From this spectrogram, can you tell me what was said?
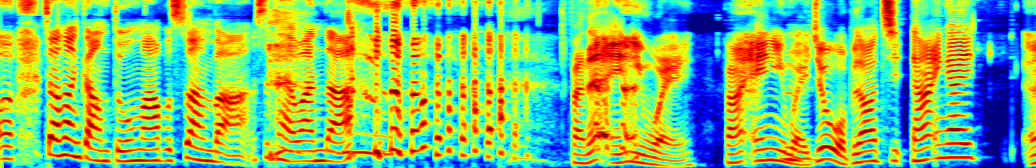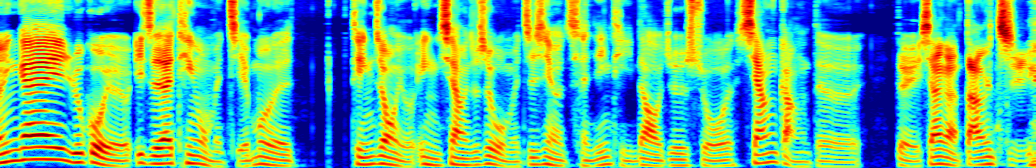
加上港独吗？不算吧，是台湾的、啊。反正 anyway，反正 anyway，、嗯、就我不知道，大家应该应该如果有一直在听我们节目的听众有印象，就是我们之前有曾经提到，就是说香港的。对，香港当局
